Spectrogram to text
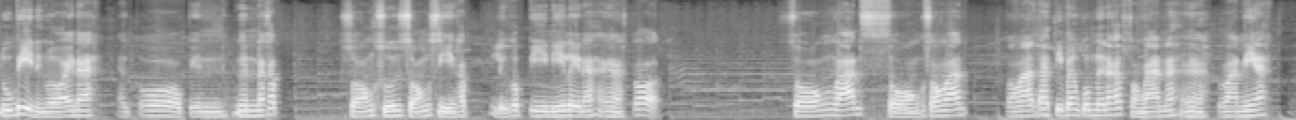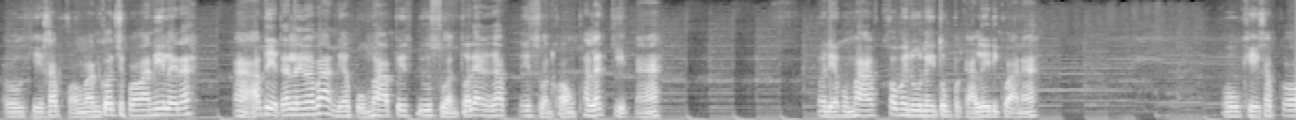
รูบี้หนึ่งร้อยนะ แล้วก็เป็นเงินนะครับ สองศูนย์สองสี่ครับ หรือก็ปีนี้เลยนะอ่าก็สองล้านสองสองล้านสองล้านอะตีเป็นกลมเลยนะครับสองล้านนะเออประมาณนี้นะโอเคครับของรันก็จะประมาณนี้เลยนะอ่าอัปเดตอะไรมาบ้างเดี๋ยวผมพาไปดูส่วนตัวแรกเลยครับ ในส่วนของภารกิจนะเอาเดี๋ยวผมพาเข้าไปดูในตรงประกาศเลยดีกว่านะ โอเคครับก็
